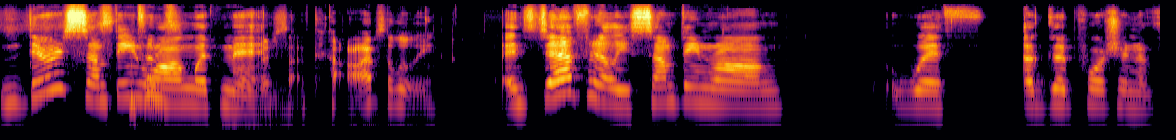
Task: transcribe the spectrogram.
There is something wrong with men. some- oh, absolutely. It's definitely something wrong with a good portion of.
